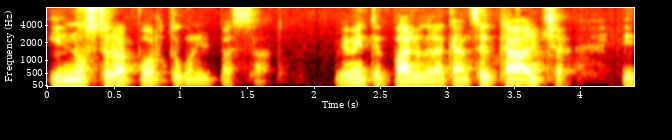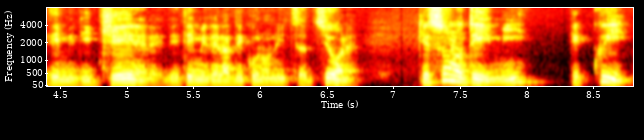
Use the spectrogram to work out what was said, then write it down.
il nostro rapporto con il passato. Ovviamente parlo della cancel culture, dei temi di genere, dei temi della decolonizzazione, che sono temi, e qui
